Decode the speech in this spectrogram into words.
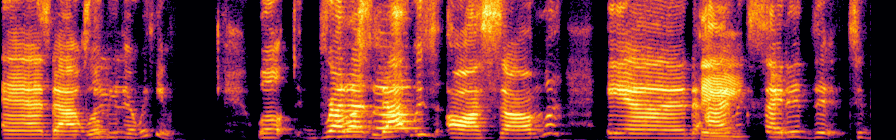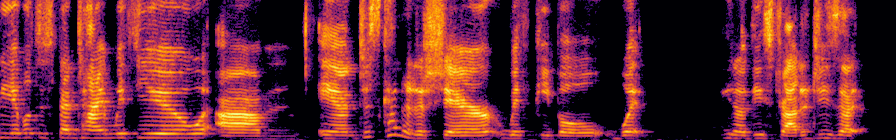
and uh, we'll be there with you. Well, Greta, awesome. that was awesome, and Thanks. I'm excited that, to be able to spend time with you, um, and just kind of to share with people what you know these strategies that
